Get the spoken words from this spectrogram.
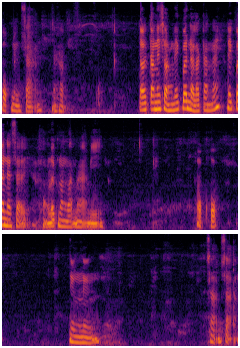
หกหนึ่งสามนะครับ แล้วกันในส่วนของเลขเบิ้ลหน่อยละกันนะ เลขเบิ้ลนะใส่ของเลขกำลังวันมามีหกหก หนึ่งหนึ่งสามสาม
